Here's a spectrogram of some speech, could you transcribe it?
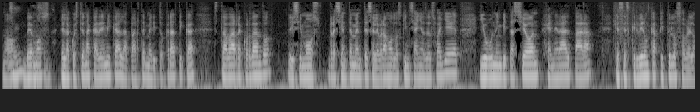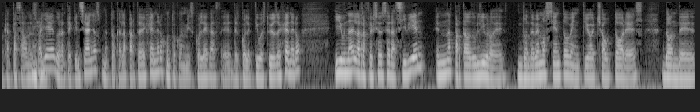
¿no? Vemos en la cuestión académica, la parte meritocrática, estaba recordando hicimos recientemente, celebramos los 15 años del Suayet y hubo una invitación general para que se escribiera un capítulo sobre lo que ha pasado en el Suayet durante 15 años. Me toca la parte de género junto con mis colegas del colectivo Estudios de Género. Y una de las reflexiones era, si bien en un apartado de un libro de donde vemos 128 autores, donde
